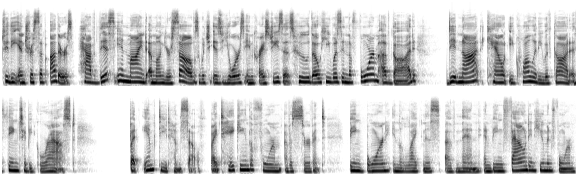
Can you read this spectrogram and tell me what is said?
to the interests of others. Have this in mind among yourselves, which is yours in Christ Jesus, who, though he was in the form of God, did not count equality with God a thing to be grasped but emptied himself by taking the form of a servant, being born in the likeness of men, and being found in human form,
